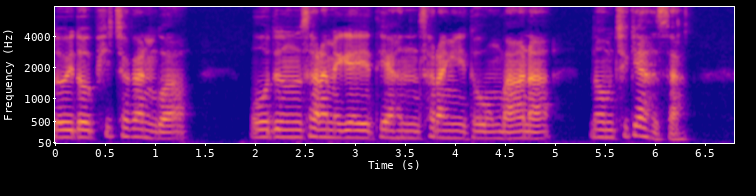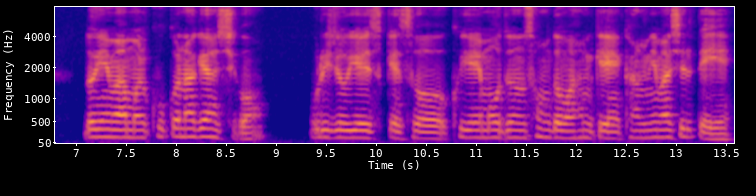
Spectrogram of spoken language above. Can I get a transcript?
너희도 피차간과 모든 사람에게 대한 사랑이 더욱 많아 넘치게 하사 너희 마음을 굳건하게 하시고 우리 주 예수께서 그의 모든 성도와 함께 강림하실 때에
